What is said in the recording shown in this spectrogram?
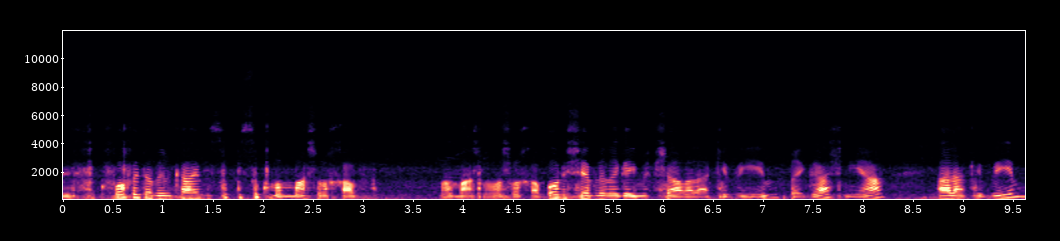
נכפוף את הברכיים, תעשו פיסוק ממש רחב. ממש ממש רחב. בואו נשב לרגע אם אפשר על העקבים. רגע, שנייה. על העקבים.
